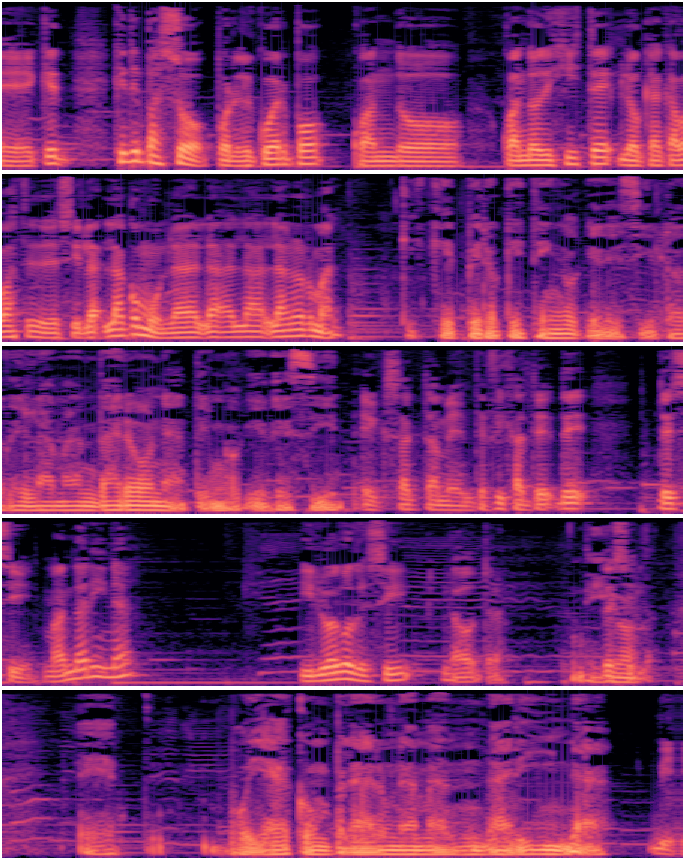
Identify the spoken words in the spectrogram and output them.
eh, ¿qué, qué te pasó por el cuerpo cuando, cuando dijiste lo que acabaste de decir? La, la común, la, la, la, la normal. ¿Qué, qué, pero qué tengo que decir? Lo de la mandarona tengo que decir. Exactamente, fíjate, de, decí mandarina y luego decí la otra. Digo, eh, voy a comprar una mandarina. Bien,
